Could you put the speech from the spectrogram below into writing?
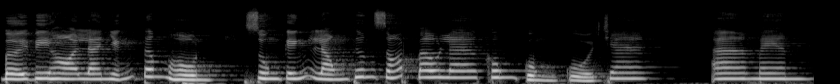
bởi vì họ là những tâm hồn sùng kính lòng thương xót bao la không cùng của cha. Amen.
